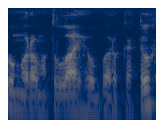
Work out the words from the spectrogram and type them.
Assalamualaikum warahmatullahi wabarakatuh.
